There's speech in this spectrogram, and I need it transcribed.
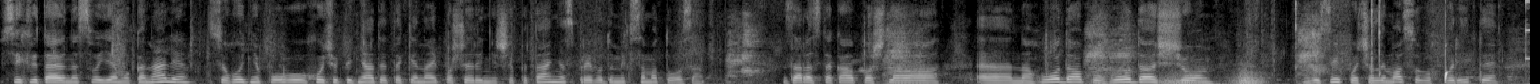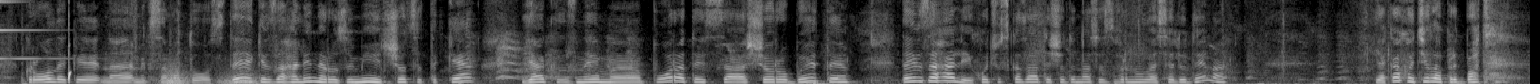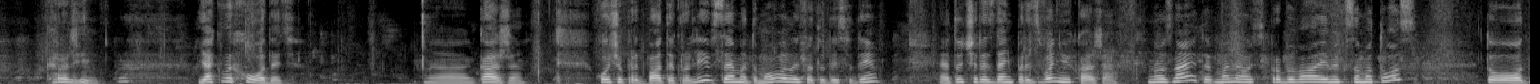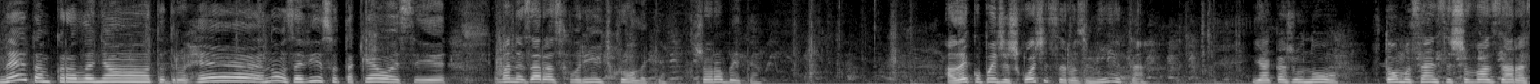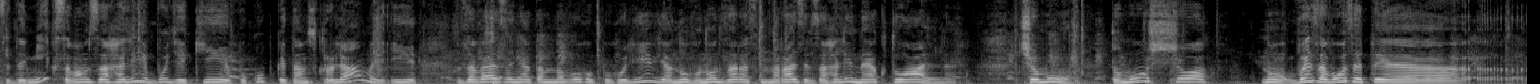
Всіх вітаю на своєму каналі. Сьогодні хочу підняти таке найпоширеніше питання з приводу міксаматоза. Зараз така пішла е, нагода, погода, що в усіх почали масово хворіти кролики на міксаматоз. Деякі взагалі не розуміють, що це таке, як з ним е, поратися, що робити. Та й взагалі хочу сказати, що до нас звернулася людина яка хотіла придбати кролів. Як виходить? Е, Каже, хочу придбати кролів, все, ми домовилися туди-сюди. Е, Тут через день передзвоню і каже: ну, знаєте, в мене ось пробиває міксоматоз, то одне там кроленя, то друге. Ну, завісу таке ось. І в мене зараз хворіють кролики. Що робити? Але купити же ж хочеться, розумієте? Я кажу, ну в тому сенсі, що у вас зараз іде мікс, а вам взагалі будь-які покупки там з кролями і завезення там нового поголів'я, ну воно зараз наразі взагалі не актуальне. Чому? Тому що ну, ви завозите е,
